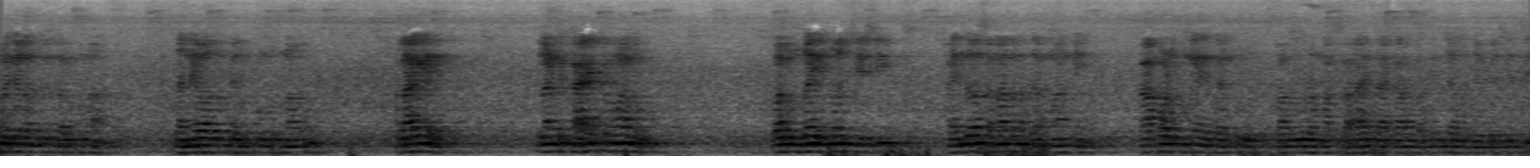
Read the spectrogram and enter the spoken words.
ప్రజలందరి తరఫున ధన్యవాదాలు తెలుపుకుంటున్నాము. అలాగే ఇలాంటి కార్యక్రమాలు వాళ్ళు ఇంకా ఎన్నో చేసి హైందవ సనాతన ధర్మాన్ని కాపాడుకునే వరకు వాళ్ళు కూడా మాకు సహాయ సహకారం అందించామని చెప్పేసి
